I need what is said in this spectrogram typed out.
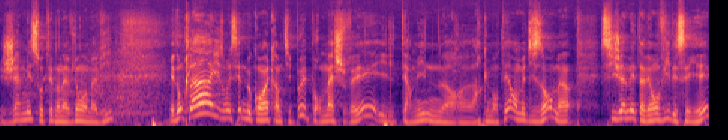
jamais sauter d'un avion dans ma vie. Et donc là, ils ont essayé de me convaincre un petit peu, et pour m'achever, ils terminent leur euh, argumentaire en me disant ben, si jamais tu avais envie d'essayer,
